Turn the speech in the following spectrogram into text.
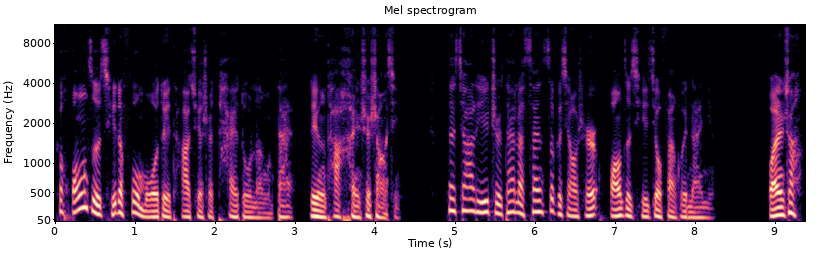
可黄子琪的父母对他却是态度冷淡，令他很是伤心。在家里只待了三四个小时，黄子琪就返回南宁。晚上，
